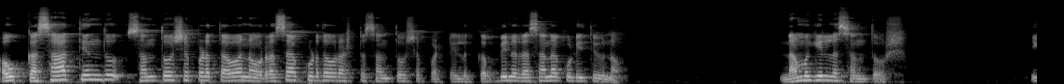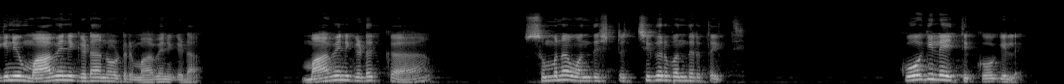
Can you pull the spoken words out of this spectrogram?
ಅವು ಕಸ ತಿಂದು ಸಂತೋಷ ಪಡ್ತಾವ, ನಾವು ರಸ ಕುಡ್ದವ್ರು ಅಷ್ಟು ಸಂತೋಷ ಪಟ್ಟಿಲ್ಲ. ಕಬ್ಬಿನ ರಸನ ಕುಡಿತೀವಿ ನಾವು. ನಮಗಿಲ್ಲ ಸಂತೋಷ. ಈಗ ನೀವು ಮಾವಿನ ಗಿಡ ನೋಡ್ರಿ, ಮಾವಿನ ಗಿಡ. ಮಾವಿನ ಗಿಡಕ್ಕೆ ಸುಮ್ಮನೆ ಒಂದಿಷ್ಟು ಚಿಗುರು ಬಂದಿರ್ತೈತಿ. ಕೋಗಿಲೆ ಐತಿ, ಕೋಗಿಲೆ.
